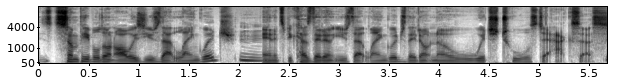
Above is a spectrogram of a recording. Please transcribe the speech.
some people don't always use that language and it's because they don't use that language they don't know which tools to access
